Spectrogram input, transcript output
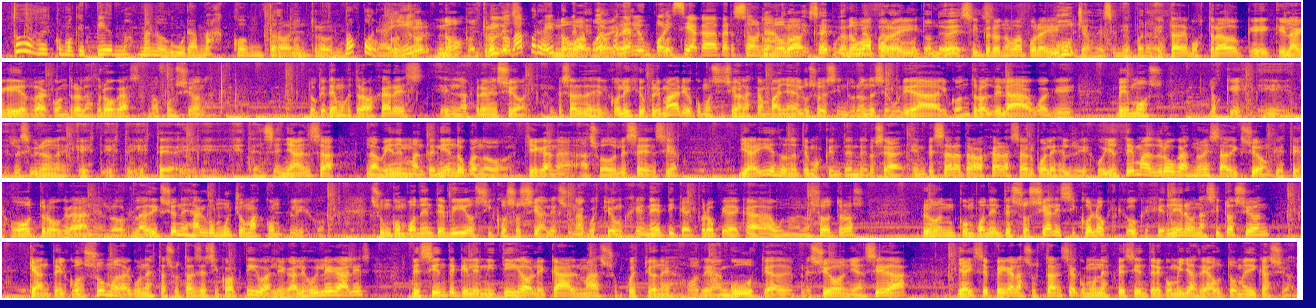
todo es como que piden más mano dura, más control. ¿Va por ahí? no. Digo, va por ahí porque no, puedes ponerle un policía a cada persona. no va, esa época no va por ahí. un montón de veces. Sí, pero no va por ahí. Muchas veces me he parado. Está demostrado que, que la guerra contra las drogas no funciona. Lo que tenemos que trabajar es en la prevención. Empezar desde el colegio primario, como se hicieron las campañas del uso del cinturón de seguridad, el control del agua, que vemos los que eh, recibieron este, este, este, eh, esta enseñanza la vienen manteniendo cuando llegan a, su adolescencia. Y ahí es donde tenemos que entender, o sea, empezar a trabajar a saber cuál es el riesgo. Y el tema de drogas no es adicción, que este es otro gran error. La adicción es algo mucho más complejo. Es un componente biopsicosocial, es una cuestión genética y propia de cada uno de nosotros, pero es un componente social y psicológico que genera una situación que ante el consumo de alguna de estas sustancias psicoactivas, legales o ilegales, le siente que le mitiga o le calma sus cuestiones o de angustia, de depresión y ansiedad, y ahí se pega la sustancia como una especie, entre comillas, de automedicación.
